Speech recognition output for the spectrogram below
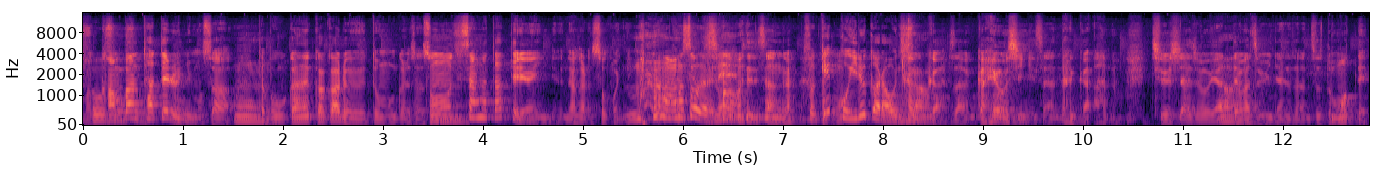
まあ看板立てるにもさ、多分お金かかると思うからさそのおじさんが立ってりゃいいんだよだからそこに、まあそうだよそのおねじさんが。そう結構いるからおじさなんんかさ画用紙にさなんかあの駐車場やってますみたいなさずっと持って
